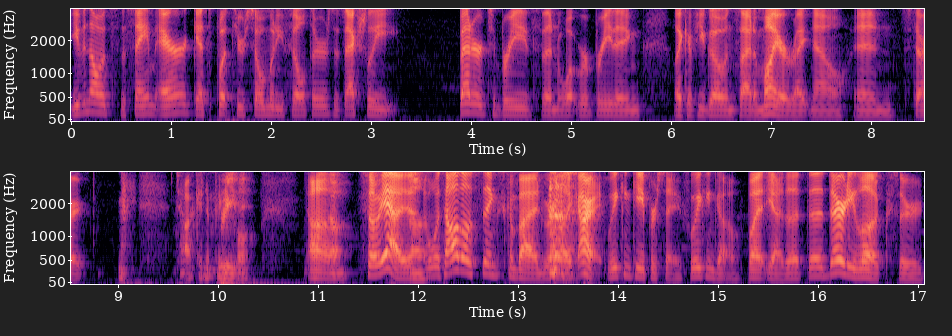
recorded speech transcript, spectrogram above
even though it's the same air, gets put through so many filters. It's actually better to breathe than what we're breathing. Like if you go inside a Meijer right now and start talking to people. Breathing. Um, so yeah, Uh. with all those things combined, we're like, all right, we can keep her safe. We can go. But yeah, the the dirty looks are,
